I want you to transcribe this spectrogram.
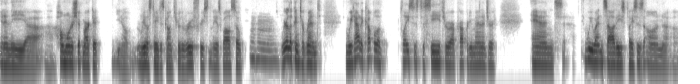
and in the uh, uh home ownership market you know real estate has gone through the roof recently as well so mm-hmm. we're looking to rent and we'd had a couple of places to see through our property manager. And we went and saw these places on, uh,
